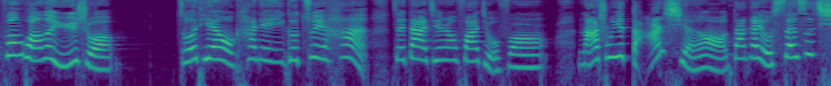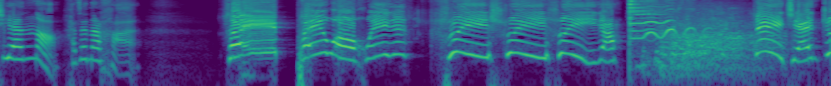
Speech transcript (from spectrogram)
疯狂的鱼说：“昨天我看见一个醉汉在大街上发酒疯，拿出一沓钱啊，大概有三四千呢，还在那喊：‘谁陪我回去睡睡睡一觉？’这钱就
